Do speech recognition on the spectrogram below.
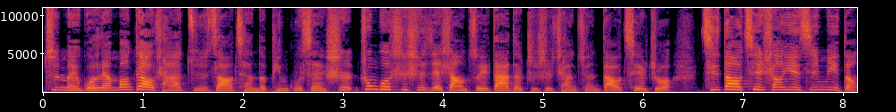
据美国联邦调查局早前的评估显示，中国是世界上最大的知识产权盗窃者，其盗窃商业机密等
